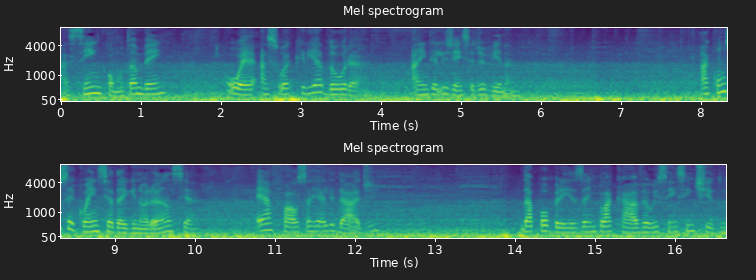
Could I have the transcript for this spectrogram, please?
assim como também o é a sua criadora, a inteligência divina. A consequência da ignorância é a falsa realidade da pobreza implacável e sem sentido.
